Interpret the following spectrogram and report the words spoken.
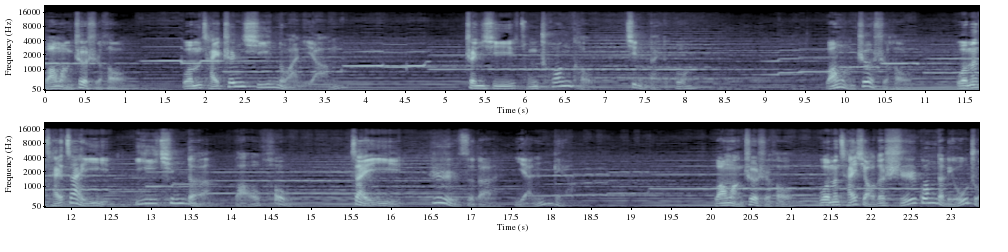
往往这时候，我们才珍惜暖阳，珍惜从窗口进来的光。往往这时候，我们才在意衣襟的薄厚，在意日子的炎凉。往往这时候，我们才晓得时光的流转。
